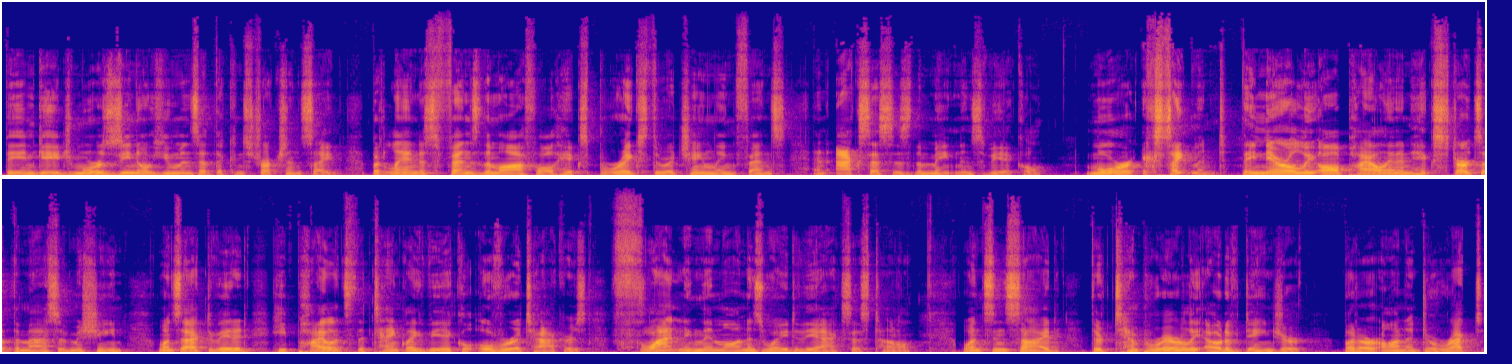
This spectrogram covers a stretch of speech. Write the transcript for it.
They engage more xenohumans at the construction site, but Landis fends them off while Hicks breaks through a chain link fence and accesses the maintenance vehicle. More excitement. They narrowly all pile in, and Hicks starts up the massive machine. Once activated, he pilots the tank like vehicle over attackers, flattening them on his way to the access tunnel. Once inside, they're temporarily out of danger, but are on a direct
